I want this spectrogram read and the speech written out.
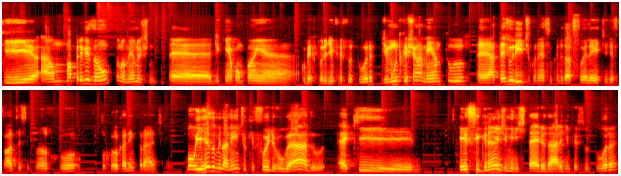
que há uma previsão, pelo menos é, de quem acompanha cobertura de infraestrutura, de muito questionamento, é, até jurídico, né? Se o candidato for eleito e de fato esse plano for, for colocado em prática. Bom, e resumidamente o que foi divulgado é que esse grande ministério da área de infraestrutura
